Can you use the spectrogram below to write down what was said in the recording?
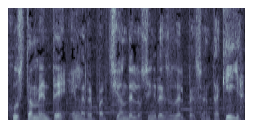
Justamente en la repartición de los ingresos del peso en taquilla.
